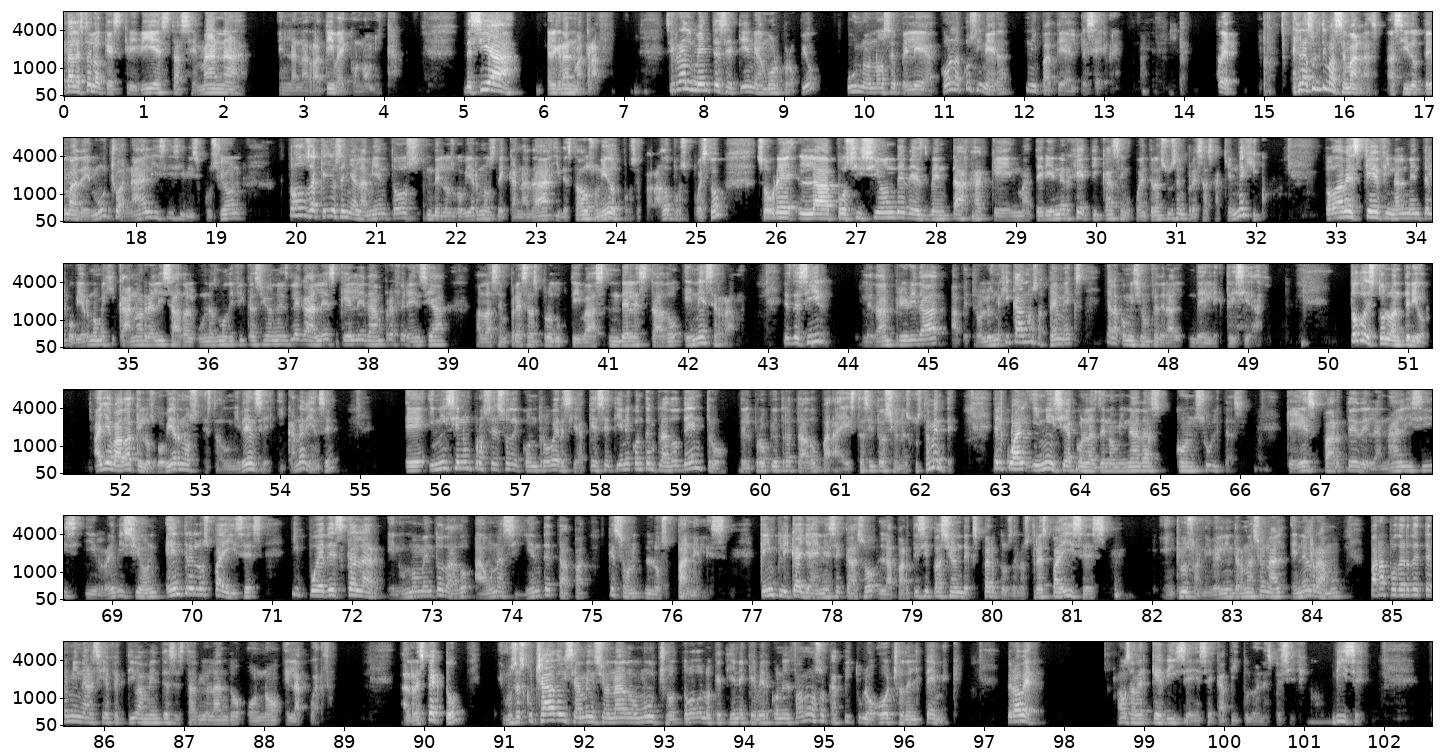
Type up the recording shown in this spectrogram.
¿qué tal? Esto es lo que escribí esta semana en la narrativa económica. Decía el gran Macraff, si realmente se tiene amor propio, uno no se pelea con la cocinera ni patea el pesebre. A ver, en las últimas semanas ha sido tema de mucho análisis y discusión todos aquellos señalamientos de los gobiernos de Canadá y de Estados Unidos, por separado, por supuesto, sobre la posición de desventaja que en materia energética se encuentran sus empresas aquí en México. Toda vez que finalmente el gobierno mexicano ha realizado algunas modificaciones legales que le dan preferencia a las empresas productivas del Estado en ese ramo. Es decir, le dan prioridad a petróleos mexicanos, a Pemex y a la Comisión Federal de Electricidad. Todo esto, lo anterior, ha llevado a que los gobiernos estadounidense y canadiense eh, inicien un proceso de controversia que se tiene contemplado dentro del propio tratado para estas situaciones justamente, el cual inicia con las denominadas consultas, que es parte del análisis y revisión entre los países y puede escalar en un momento dado a una siguiente etapa que son los paneles que implica ya en ese caso la participación de expertos de los tres países, incluso a nivel internacional, en el ramo, para poder determinar si efectivamente se está violando o no el acuerdo. Al respecto, hemos escuchado y se ha mencionado mucho todo lo que tiene que ver con el famoso capítulo 8 del TEMEC. Pero a ver, vamos a ver qué dice ese capítulo en específico. Dice,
